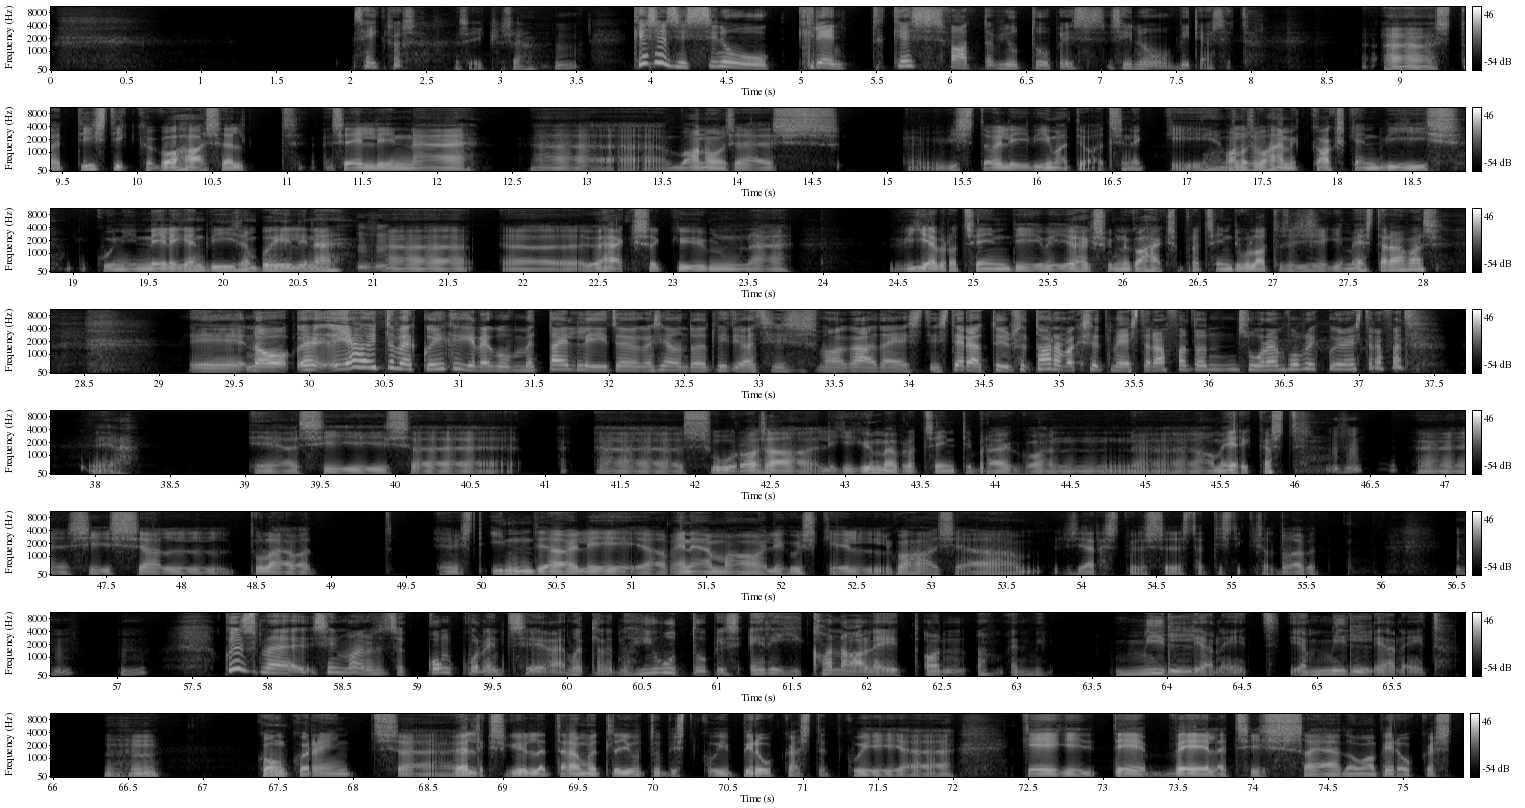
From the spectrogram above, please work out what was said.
seiklus. seiklus, jah. Mm.. kes on siis sinu klient, kes vaatab Youtube'is sinu videosid? Äh,? statistika kohaselt selline äh, vanuses, vist oli, viimati vaatasin äkki, vanusevahemik kakskümmend viis kuni nelikümmend viis on põhiline. Äh, äh, üheksakümne viie protsendi või üheksakümne kaheksa protsendi ulatuses isegi meesterahvas no e, jah, ütleme, et kui ikkagi nagu metallitööga seonduvad videod, siis ma ka täiesti stereotüüpselt arvaks, et meesterahvad on suurem publik kui naisterahvad. jah, ja siis äh, äh, suur osa ligi, ligi kümme protsenti praegu on äh, Ameerikast mm, -hmm. äh, siis seal tulevad vist India oli ja Venemaa oli kuskil kohas ja siis järjest, kuidas see statistika seal tuleb, et mm. -hmm mm. -hmm. Kuidas me siin maailmas üldse konkurentsile mõtleme, et noh, Youtube'is eri kanaleid on noh, miljoneid ja miljoneid mm. -hmm. konkurents, äh, öeldakse küll, et ära mõtle Youtube'ist kui pirukast, et kui äh, keegi teeb veel, et siis sa jääd oma pirukast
